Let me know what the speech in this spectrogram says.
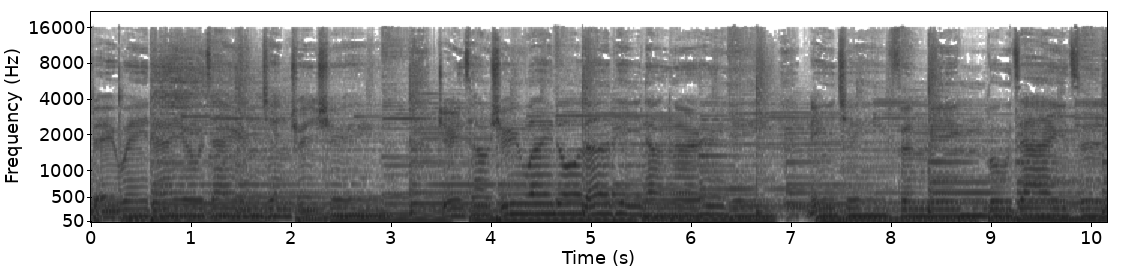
卑微的又在人间追寻，只草絮外多了皮囊而已。你既分明不在此列，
